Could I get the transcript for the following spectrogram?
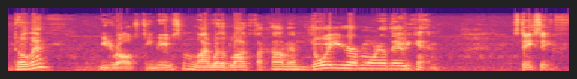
until then, meteorologist Dean Davison, liveweatherblogs.com. Enjoy your Memorial Day weekend. Stay safe.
